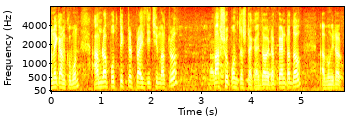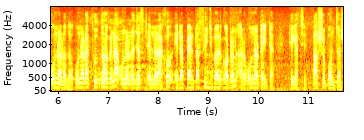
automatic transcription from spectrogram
অনেক আনকমন আমরা প্রত্যেকটার প্রাইস দিচ্ছি মাত্র পাঁচশো পঞ্চাশ টাকায়। দাও, এটা প্যান্টটা দাও এবং এটার ওনারা দাও। ওনারা খুলতে হবে না, ওনারা জাস্ট এমনি রাখো। এটা প্যান্টটা সুইচ বয়েল কটন আর ওনাটা এটা, ঠিক আছে? পাঁচশো পঞ্চাশ।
